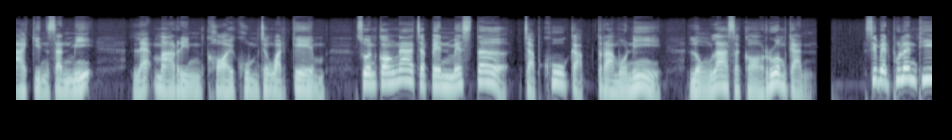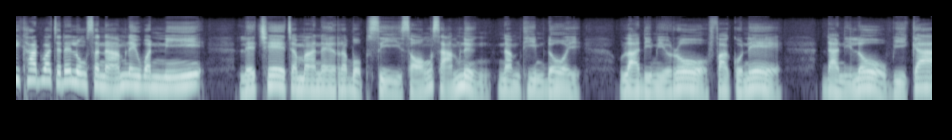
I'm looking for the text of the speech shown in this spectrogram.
อากินซันมิ และมารินคอยคุมจังหวัดเกม ส่วนกองหน้าจะเป็นเมสเตอร์ จับคู่กับตราโมนีลงล่าสกอร์ร่วมกัน 11 ผู้เล่นที่คาดว่าจะได้ลงสนามในวันนี้ เลเช่จะมาในระบบ 4-2-3-1 นำทีมโดยวลาดิมิโร ฟาโกเน่ ดานิโล วีกา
